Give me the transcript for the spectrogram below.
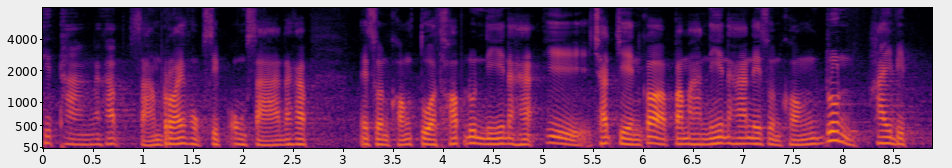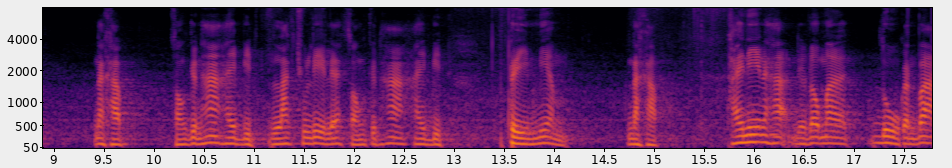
ทิศทางนะครับ 360 องศานะครับ ในส่วนของตัวท็อปรุ่นนี้นะฮะ ที่ชัดเจนก็ประมาณนี้นะฮะ ในส่วนของรุ่นไฮบริดนะครับ 2.5 Hybrid Luxury และ 2.5 Hybrid Premium นะครับ ท้ายนี้นะฮะเดี๋ยวเรามาดูกันว่า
